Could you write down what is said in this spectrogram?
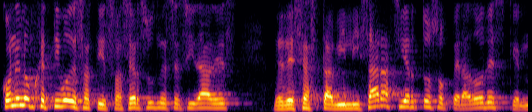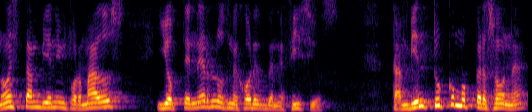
con el objetivo de satisfacer sus necesidades, de desestabilizar a ciertos operadores que no están bien informados y obtener los mejores beneficios. También tú como persona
